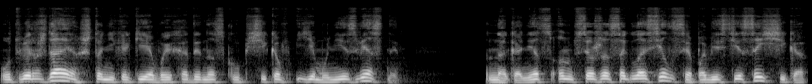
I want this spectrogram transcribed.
утверждая, что никакие выходы на скупщиков ему неизвестны. Наконец он все же согласился повести сыщика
